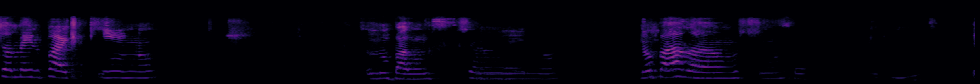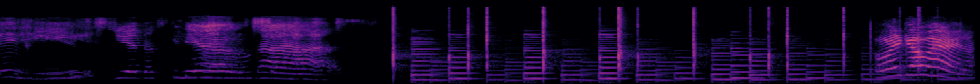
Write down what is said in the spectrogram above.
Também no parquinho. No balancinho. No balanço. Feliz. Feliz Dia das Crianças! Oi, galera!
